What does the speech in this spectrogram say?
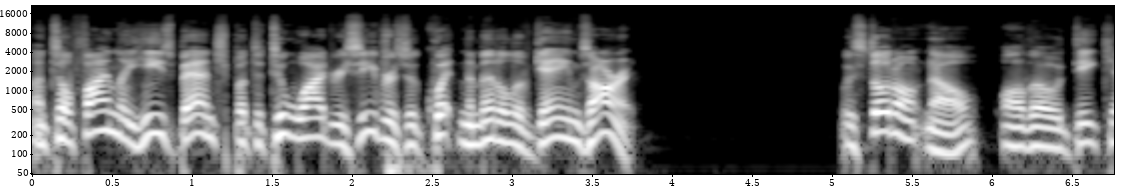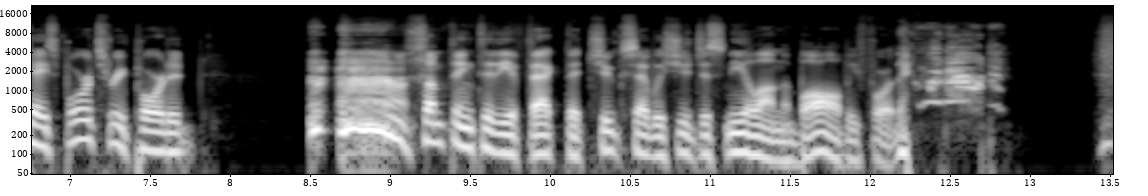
Until finally he's benched, but the two wide receivers who quit in the middle of games aren't. We still don't know, although DK Sports reported something to the effect that Chuks said we should just kneel on the ball before they went out.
